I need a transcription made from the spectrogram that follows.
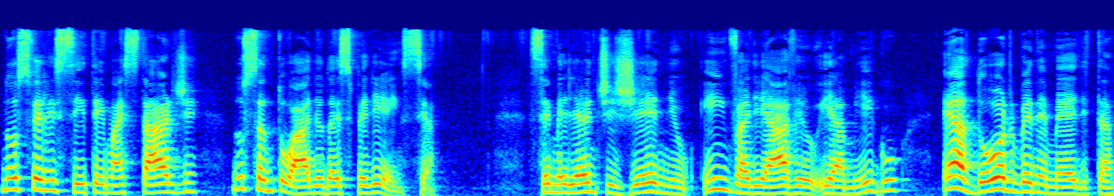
nos felicitem mais tarde no santuário da experiência. Semelhante gênio invariável e amigo é a dor benemérita,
